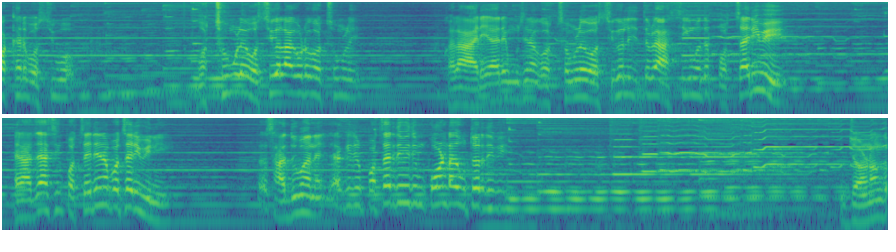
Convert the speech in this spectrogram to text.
ପାଖରେ ବସିବ। ଗଛ ମୂଳେ ବସିଗଲା ଗୋଟେ ଗଛ ମୂଳେ କହିଲା ଆରେ ଆରେ ମୁଁ ସିନା ଗଛ ମୂଳେ ବସିଗଲି ଯେତେବେଳେ ଆସିକି ମୋତେ ପଚାରିବେ ରାଜା ଆସିକି ପଚାରିବେ ନା ପଚାରିବିନି? ତ ସାଧୁମାନେ ଯାହା କିଛି ପଚାରିଦେବି ମୁଁ କ'ଣଟା ଉତ୍ତର ଦେବି? ଜଣଙ୍କ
